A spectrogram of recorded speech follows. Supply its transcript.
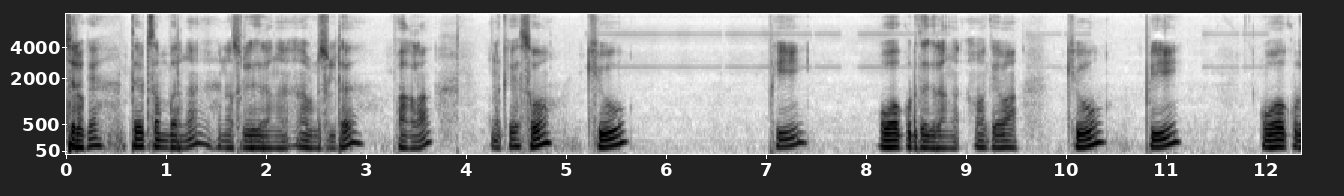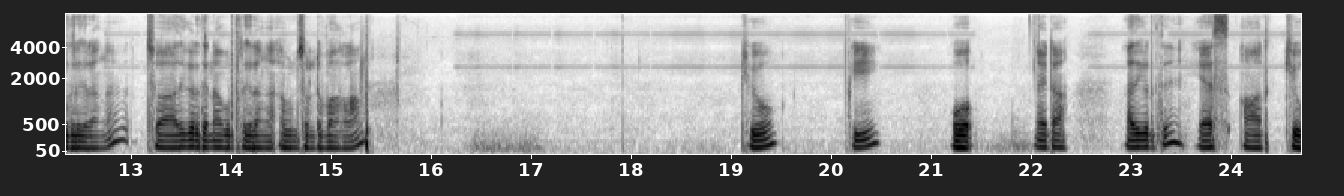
சரி ஓகே தேர்ட் சம் பாருங்கள் என்ன சொல்லியிருக்கிறாங்க? அப்படின்னு சொல்லிட்டு பார்க்கலாம். Okay so Q P O கொடுத்துருக்குறாங்க. ஓகேவா க்யூ பி ஓ கொடுத்துருக்குறாங்க. ஸோ அதுக்கடுத்து என்ன கொடுத்துருக்குறாங்க அப்படின்னு சொல்லிட்டு பார்க்கலாம். க்யூ பி ஓ ரைட்டா அதுக்கடுத்து எஸ்ஆர்க்யூ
